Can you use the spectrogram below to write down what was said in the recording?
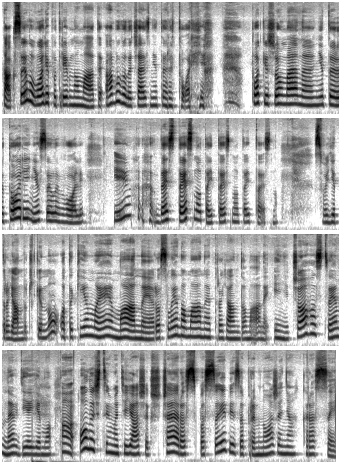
Так, силу волі потрібно мати або величезні території. Поки що в мене ні території, ні сили волі. І десь тисну, та й тисну, та й тисну свої трояндочки. Ну, отакі ми мани, рослиномани, трояндомани. І нічого з цим не вдіємо. А Олечці Матіяшик ще раз спасибі за примноження краси.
